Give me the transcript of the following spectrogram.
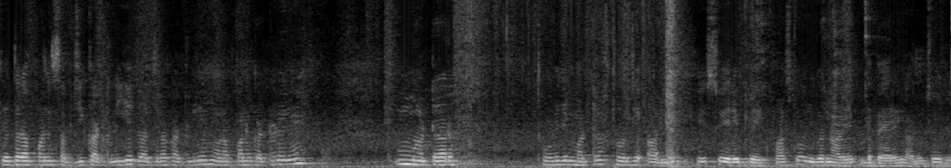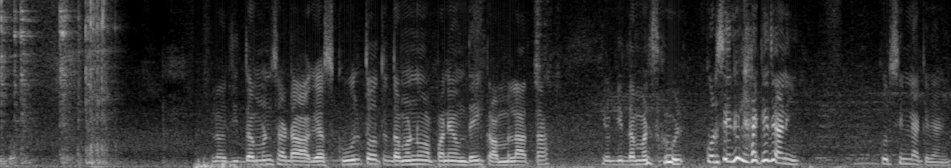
ਤੇ ਇਧਰ ਆਪਾਂ ਨੇ ਸਬਜ਼ੀ ਕੱਟ ਲਈ ਹੈ ਗਾਜਰਾਂ ਕੱਟ ਲਈਆਂ, ਹੁਣ ਆਪਾਂ ਨੇ ਕੱਟਣੇ ਨੇ ਮਟਰ। ਥੋੜੇ ਜਿਹੇ ਮਟਰ ਥੋੜੇ ਜਿਹੇ ਆਲੂ, ਇਹ ਸਵੇਰੇ ਬ੍ਰੇਕਫਾਸਟ ਹੋ ਜਾਊਗਾ, ਨਾਲੇ ਦੁਪਹਿਰੇ ਲੰਚ ਹੋ ਜਾਊਗਾ। ਲੋ ਜੀ, ਦਮਨ ਸਾਡਾ ਆ ਗਿਆ ਸਕੂਲ ਤੋਂ ਤੇ ਦਮਨ ਨੂੰ ਆਪਾਂ ਨੇ ਆਉਂਦੇ ਹੀ ਕੰਮ ਲਾਤਾ, ਕਿਉਂਕਿ ਦਮਨ ਸਕੂਲ ਕੁਰਸੀ ਨਹੀਂ ਲੈ ਕੇ ਜਾਣੀ। ਕੁਰਸੀ ਨਹੀਂ ਲੈ ਕੇ ਜਾਣੀ,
